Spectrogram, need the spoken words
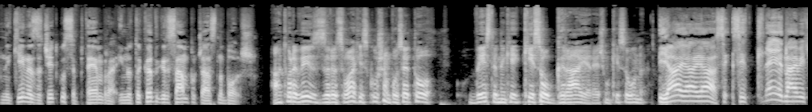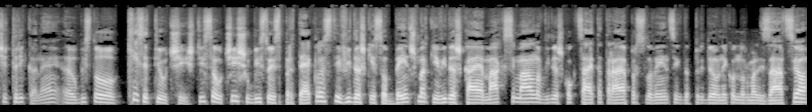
nekje na začetku septembra in od takrat gre sam počasno boljš. A torej, vi zaradi svojih izkušenj pa vse to veste, nekje, kje so ograje, rečemo, kje so unne. Ja, ja, ja. Se, se tle je največji trik. V bistvu, kje se ti učiš? Ti se učiš v bistvu iz preteklosti, vidiš, kje so benchmarki, vidiš, kaj je maksimalno, vidiš, koliko cajt traja pri slovencih, da pridejo v neko normalizacijo.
